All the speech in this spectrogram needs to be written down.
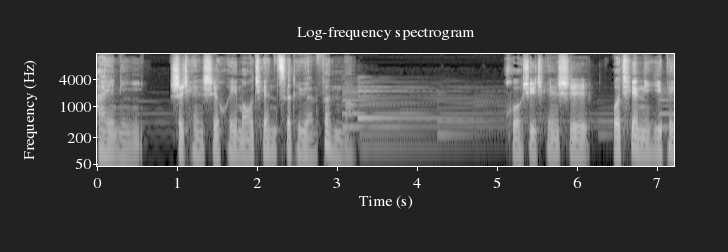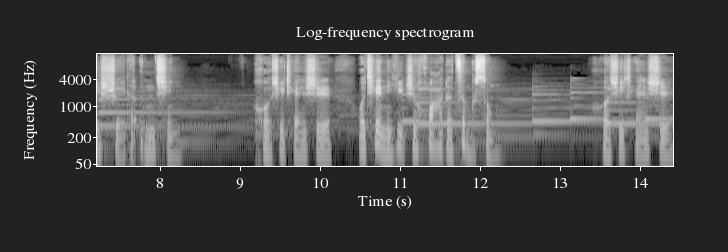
爱你是前世回眸千次的缘分吗？或许前世我欠你一杯水的恩情。或许前世我欠你一枝花的赠送，或许前世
